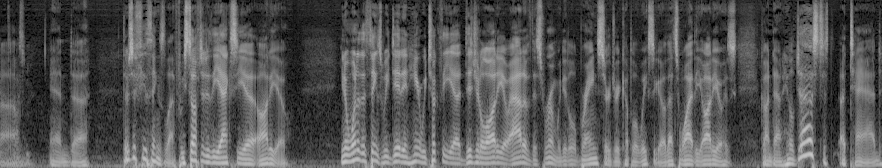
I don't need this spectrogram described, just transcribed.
Um, And uh, there's a few things left. We still have to do the Axia audio. You know, one of the things we did in here, we took the uh, digital audio out of this room. We did a little brain surgery a couple of weeks ago. That's why the audio has gone downhill just a, tad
